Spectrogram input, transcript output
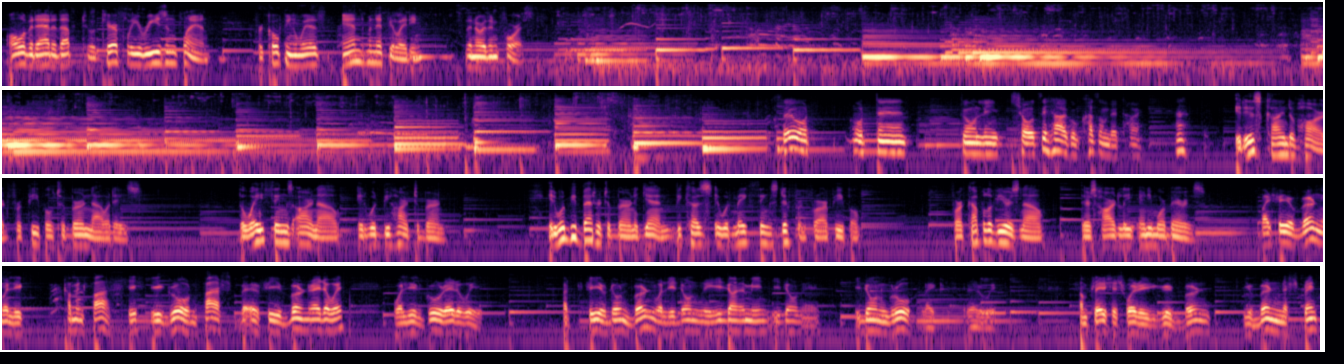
All of it added up to a carefully reasoned plan for coping with and manipulating the northern forest. It is kind of hard for people to burn nowadays. The way things are now, it would be hard to burn. It would be better to burn again because it would make things different for our people. For a couple of years now, there's hardly any more berries. Well, if you burn, well, you coming fast, see? You grow fast. But if you burn right away, well, you grow right away. But if you don't burn, well, you don't, you don't, I mean, you don't, uh, you don't grow like that way. Some places where you burn, you burn the spring,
